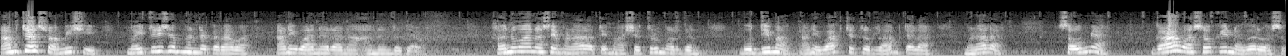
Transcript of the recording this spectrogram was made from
आमच्या स्वामीशी मैत्री संबंध करावा आणि वानरांना आनंद द्यावा. हनुमान असे म्हणाला तेव्हा शत्रुमर्दन बुद्धिमान आणि वाक्चतुर राम त्याला म्हणाला सौम्या गाव असो की नगर असो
